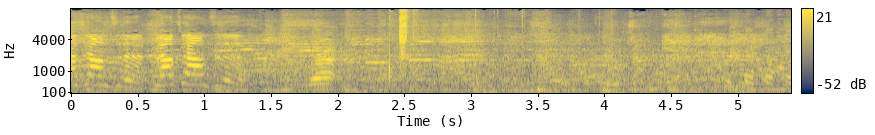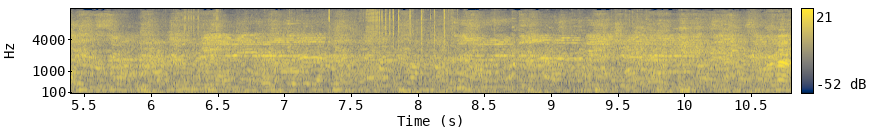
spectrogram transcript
不要这样子，不要这样子。来。看。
